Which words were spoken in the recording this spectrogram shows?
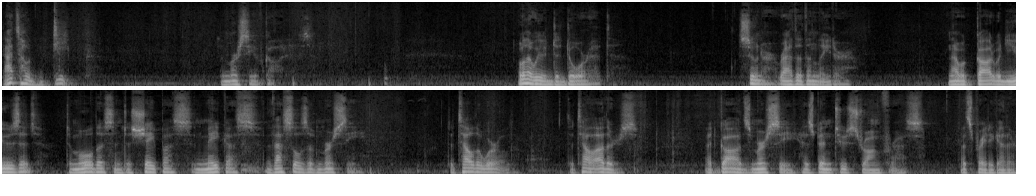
that's how deep the mercy of God is. Oh, that we would adore it sooner rather than later. And that God would use it to mold us and to shape us and make us vessels of mercy, to tell the world, to tell others that God's mercy has been too strong for us. Let's pray together.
